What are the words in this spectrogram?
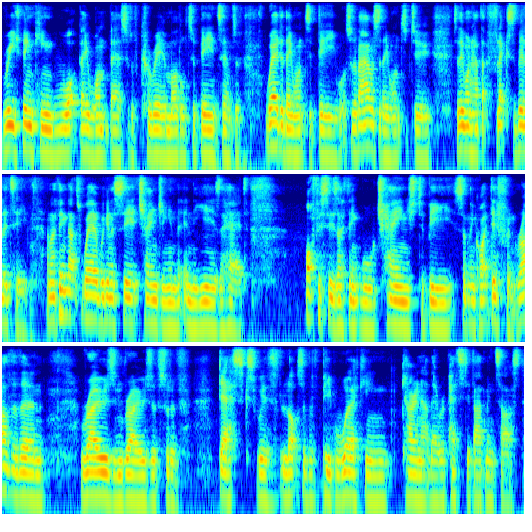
rethinking what they want their sort of career model to be in terms of where do they want to be, what sort of hours do they want to do. So they want to have that flexibility, and I think that's where we're going to see it changing in the, in the years ahead. Offices, I think, will change to be something quite different rather than rows and rows of sort of desks with lots of people working, carrying out their repetitive admin tasks.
